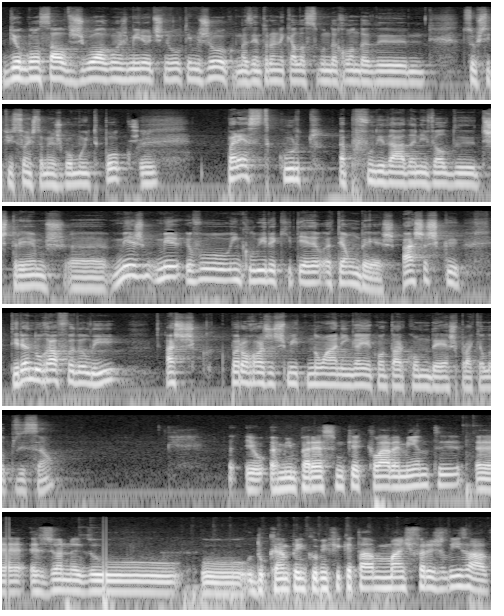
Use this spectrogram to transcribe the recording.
Diogo Gonçalves jogou alguns minutos no último jogo, mas entrou naquela segunda ronda de, de substituições, também jogou muito pouco. Parece-te curto a profundidade a nível de, de extremos, uh, mesmo, mesmo, eu vou incluir aqui até, até um 10. Achas que, tirando o Rafa dali, achas que para o Roger Schmidt não há ninguém a contar como 10 para aquela posição? Eu, a mim parece-me que é claramente a, a zona do, o, do campo em que o Benfica está mais fragilizado.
